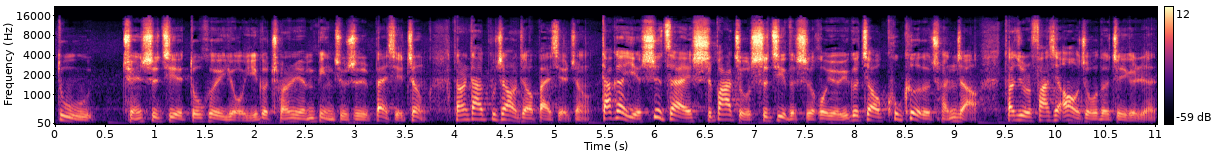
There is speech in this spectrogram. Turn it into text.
度。全世界都会有一个传染病，就是败血症。当然，大家不知道叫败血症，大概也是在十八九世纪的时候，有一个叫库克的船长，他就是发现澳洲的这个人，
